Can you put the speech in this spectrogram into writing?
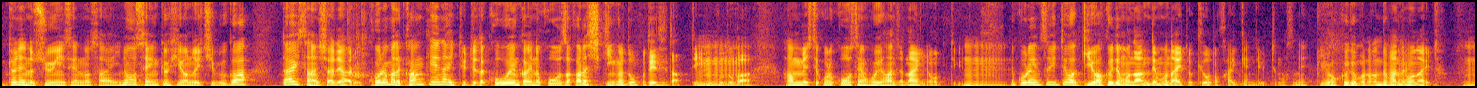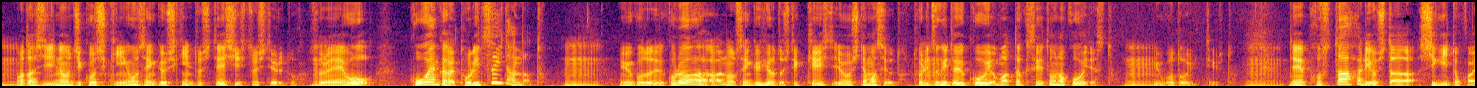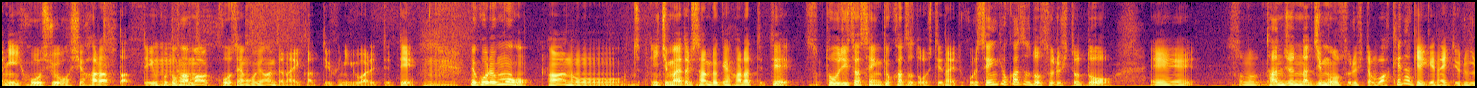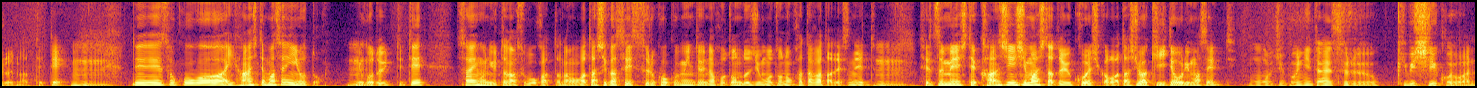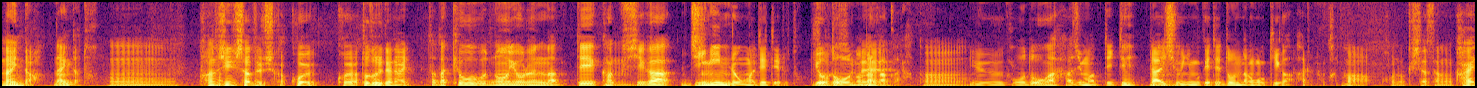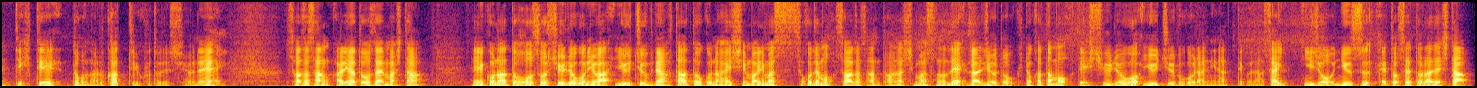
去年の衆院選の際の選挙費用の一部が第三者である、これまで関係ないって言ってた講演会の口座から資金がどうも出てたっていうことが判明して、これ、公選法違反じゃないのっていう、うん。でこれについては疑惑でもなんでもないと、今日の会見で言ってますね。疑惑でも何でもない。なんでもないと、うん。私の自己資金を選挙資金として支出していると、それを後援会が取り継いだんだとうん。いうことで、これはあの選挙費用として計上してますよと、取り次ぎという行為は全く正当な行為ですと。うん。いうことを言っていると。うん。で、ポスター貼りをした市議とかに報酬を支払ったっていうことが、うん。まあ、公選法違反じゃないかっていうふうに言われてて、うん。でこれも、あの1枚あたり300円払ってて、当日は選挙活動をしてないと、これ、選挙活動する人と、えーその単純な事務をする人は分けなきゃいけないというルールになってて、うん。でそこは違反してませんよということを言ってて、最後に言ったのはすごかったのは、私が接する国民というのはほとんど地元の方々ですね、うん。説明して感心しましたという声しか私は聞いておりませんもう自分に対する厳しい声はないんだ。ないんだと。うん感心したというしか声声は届いてない。ただ今日の夜になって各紙が辞任論が出てると、与党の中かららという報道が始まっていて、来週に向けてどんな動きがあるのか。まあこの岸田さんが帰ってきてどうなるかっていうことですよね、はい。佐田さんありがとうございました、えーこの後放送終了後には YouTube でアフタートークの配信もあります。そこでも澤田さんと話しますのでラジオでお聞きの方もぜひ終了後 YouTube ご覧になってください。以上ニュースエトセトラでした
